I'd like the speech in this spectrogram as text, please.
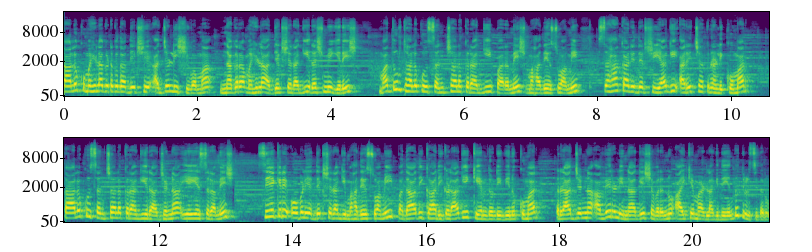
ತಾಲೂಕು ಮಹಿಳಾ ಘಟಕದ ಅಧ್ಯಕ್ಷೆ ಅಜ್ಜಳ್ಳಿ ಶಿವಮ್ಮ, ನಗರ ಮಹಿಳಾ ಅಧ್ಯಕ್ಷರಾಗಿ ರಶ್ಮಿ ಗಿರೀಶ್ ಮದ್ದೂರು ತಾಲೂಕು ಸಂಚಾಲಕರಾಗಿ ಪರಮೇಶ್ ಮಹಾದೇವ ಸ್ವಾಮಿ ಸಹ ಕಾರ್ಯದರ್ಶಿಯಾಗಿ ಅರೆಚಾಕನಹಳ್ಳಿ ಕುಮಾರ್, ತಾಲೂಕು ಸಂಚಾಲಕರಾಗಿ ರಾಜಣ್ಣ, ಎಎಸ್ ರಮೇಶ್ ಸಿಯಕೆರೆ ಹೋಬಳಿ ಅಧ್ಯಕ್ಷರಾಗಿ ಮಹಾದೇವ ಸ್ವಾಮಿ ಪದಾಧಿಕಾರಿಗಳಾಗಿ ಕೆಎಂ ದೊಡ್ಡಿ ವಿನುಕುಮಾರ್, ರಾಜಣ್ಣ ಅವ್ವೇರಳ್ಳಿ ನಾಗೇಶ್ ಅವರನ್ನು ಆಯ್ಕೆ ಮಾಡಲಾಗಿದೆ ಎಂದು ತಿಳಿಸಿದರು.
